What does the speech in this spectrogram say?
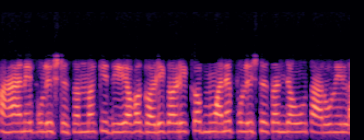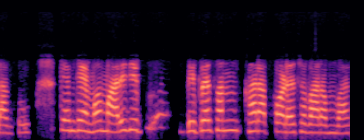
કહાની પોલીસ સ્ટેશનમાં કીધી. હવે ઘડી ઘડી મને પોલીસ સ્ટેશન જવું સારું નહીં લાગતું. કેમ કે એમાં મારી જે ડિપ્રેશન ખરાબ પડે છે વારંવાર.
